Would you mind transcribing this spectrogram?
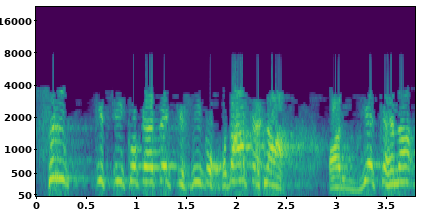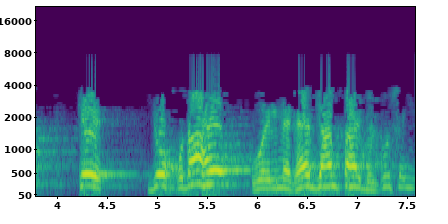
صرف کسی کو کہتے ہیں، کسی کو خدا کہنا۔ اور یہ کہنا کہ جو خدا ہے، وہ علم غیب جانتا ہے، بالکل صحیح۔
